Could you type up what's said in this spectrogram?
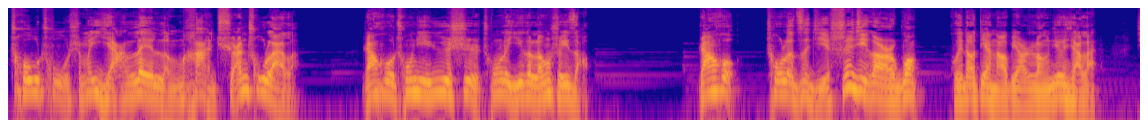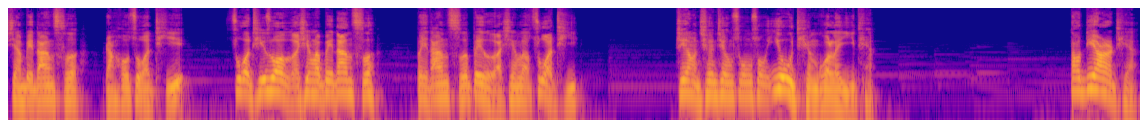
抽搐，什么眼泪冷汗全出来了，然后冲进浴室冲了一个冷水澡，然后抽了自己十几个耳光，回到电脑边冷静下来，先背单词，然后做题，做题做恶心了背单词，背单词背恶心了做题，这样轻轻松松又挺过了一天。到第二天、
